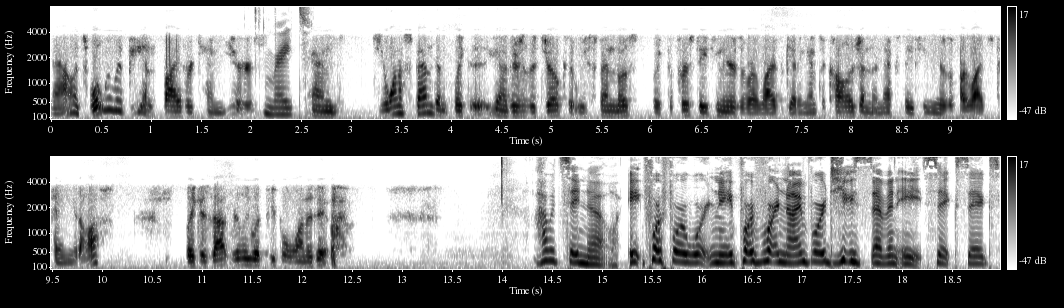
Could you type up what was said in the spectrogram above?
now, it's what will it be in five or ten years? Right. And do you want to spend them, like, you know, there's the joke that we spend most, like, the first 18 years of our lives getting into college and the next 18 years of our lives paying it off? Like, is that really what people want to do? I would say no. 844 Wharton, 844 942 7866.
